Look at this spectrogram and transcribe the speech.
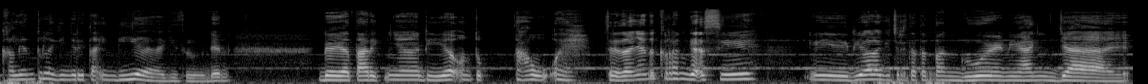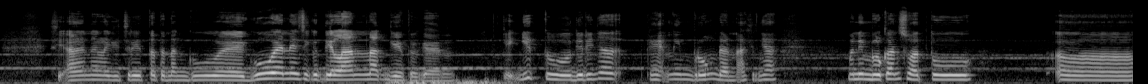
kalian tuh lagi nyeritain dia gitu loh. Dan daya tariknya dia untuk tahu eh ceritanya itu keren gak sih? Ih, dia lagi cerita tentang gue nih anjay. Si Ana lagi cerita tentang gue. Gue nih si kutilanak gitu kan. Kayak gitu. Jadinya kayak nimbrung dan akhirnya menimbulkan suatu uh,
